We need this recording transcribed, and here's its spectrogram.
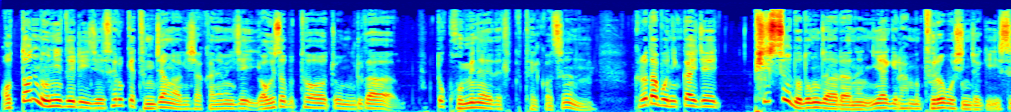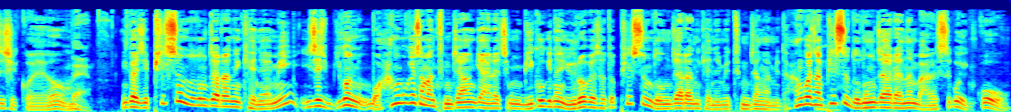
어떤 논의들이 이제 새롭게 등장하기 시작하냐면 이제 여기서부터 좀 우리가 또 고민해야 될, 될 것은 그러다 보니까 이제 필수 노동자라는 이야기를 한번 들어보신 적이 있으실 거예요. 네. 그러니까 이제 필수 노동자라는 개념이 이제 이건 뭐 한국에서만 등장한 게 아니라 지금 미국이나 유럽에서도 필수 노동자라는 개념이 등장합니다. 한국에서는 필수 노동자라는 말을 쓰고 있고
